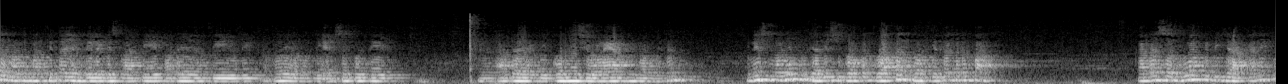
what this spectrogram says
teman-teman kita yang di legislatif, ada yang di, atau yang di eksekutif, ya, ada yang di komisioner, misalnya kan? Ini semuanya menjadi sebuah kekuatan buat kita ke depan. Karena sebuah kebijakan itu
